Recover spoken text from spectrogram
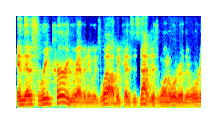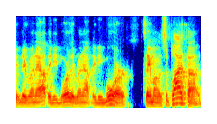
and that's recurring revenue as well, because it's not just one order. They're ordering, they run out, they need more, they run out, they need more. Same on the supply side.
